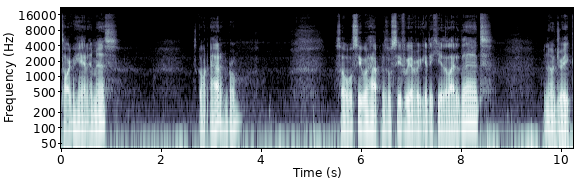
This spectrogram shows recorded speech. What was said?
talking he had MS. It's going him, bro. So we'll see what happens. We'll see if we ever get to hear the light of that. You know, Drake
